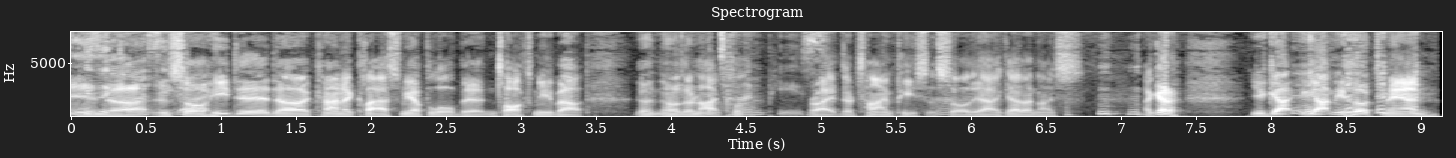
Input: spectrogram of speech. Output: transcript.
He's And, a uh, and so he did uh, kind of class me up a little bit and talk to me about no, they're not cl- timepiece. right they're timepieces so yeah I got a nice I got a you got you got me hooked man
